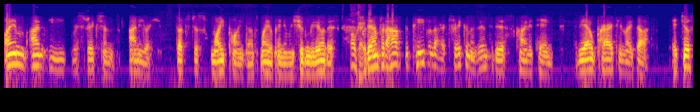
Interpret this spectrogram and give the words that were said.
I'm anti restrictions anyway. That's just my point. That's my opinion. We shouldn't be doing this. Okay. But then for to have the people that are tricking us into this kind of thing to be out partying like that, it just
